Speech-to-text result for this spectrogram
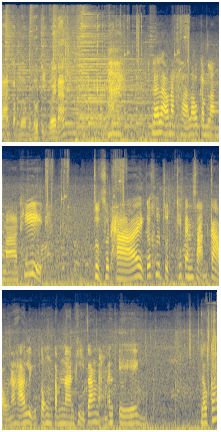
ดาลกับเมืองมนุษย์อีกด้วยนะ และแล้วนะคะเรากำลังมาที่จุดสุดท้ายก็คือจุดที่เป็นศาลเก่านะคะ หรือตรงตำนานผีจ้างหนังนั่นเอง แล้วก็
